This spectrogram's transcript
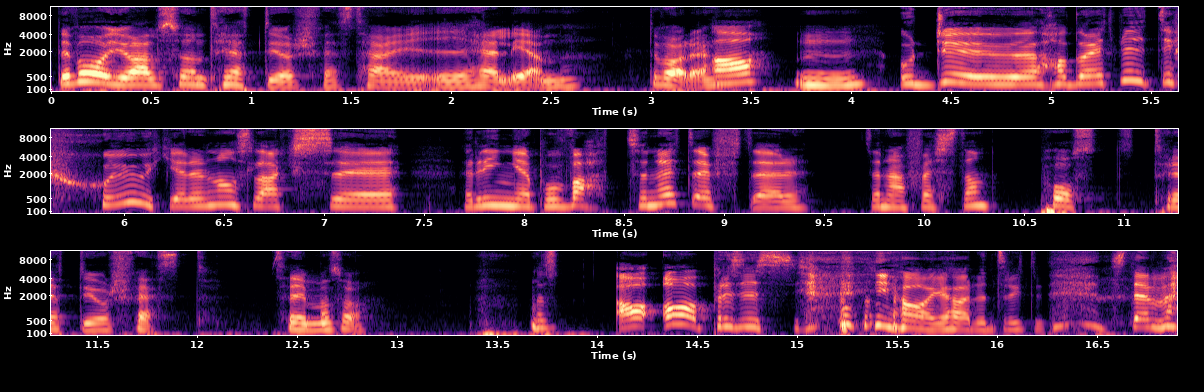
det var ju alltså en 30-årsfest här i, helgen. Det var det. Ja, Mm. och du har börjat bli lite sjuk. Är det någon slags eh, ringa på vattnet efter den här festen? Post 30-årsfest. Säger man så? Ja, ja precis. ja, jag hörde inte riktigt. Stämmer.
